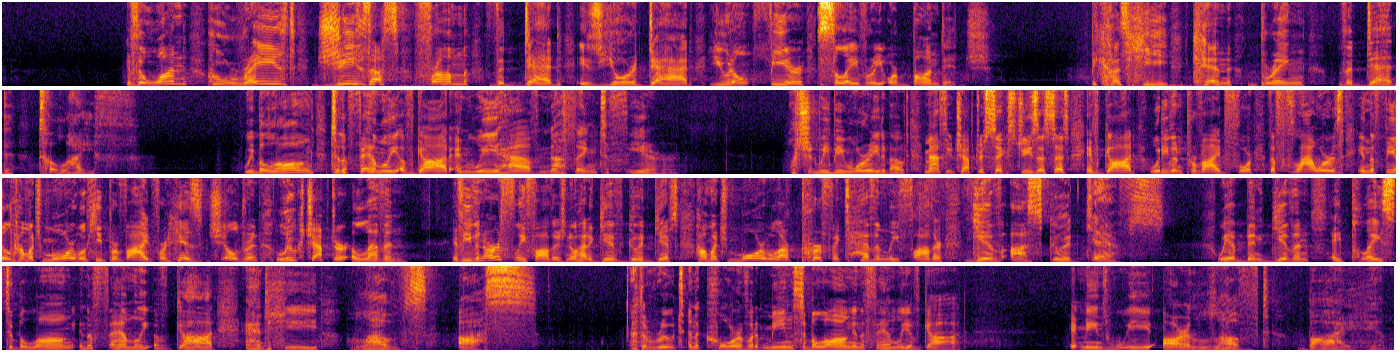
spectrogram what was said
If the one who raised Jesus from the dead is your dad, you don't fear slavery or bondage because he can bring the dead to life. We belong to the family of God and we have nothing to fear. What should we be worried about? Matthew chapter 6, Jesus says, If God would even provide for the flowers in the field, how much more will He provide for His children? Luke chapter 11, if even earthly fathers know how to give good gifts, how much more will our perfect heavenly Father give us good gifts? We have been given a place to belong in the family of God, and He loves us. At the root and the core of what it means to belong in the family of God it means we are loved by Him.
